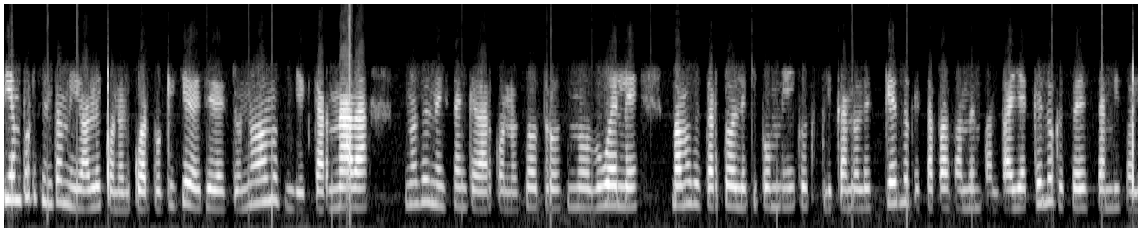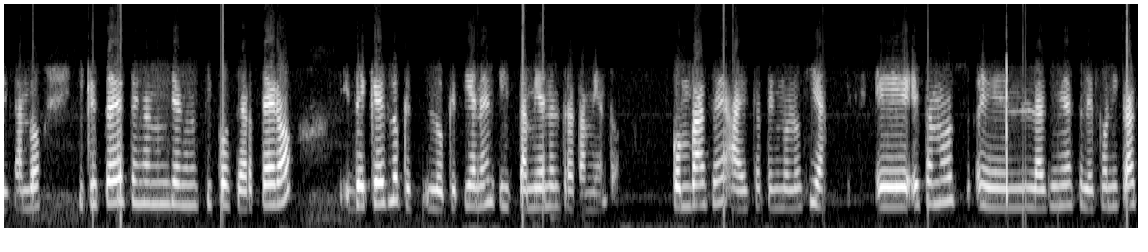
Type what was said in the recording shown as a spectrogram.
100% amigable con el cuerpo. ¿Qué quiere decir esto? No vamos a inyectar nada, no se necesitan quedar con nosotros, no duele, vamos a estar todo el equipo médico explicándoles qué es lo que está pasando en pantalla, qué es lo que ustedes están visualizando y que ustedes tengan un diagnóstico certero de qué es lo que, lo que tienen y también el tratamiento con base a esta tecnología. Eh, estamos en las líneas telefónicas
